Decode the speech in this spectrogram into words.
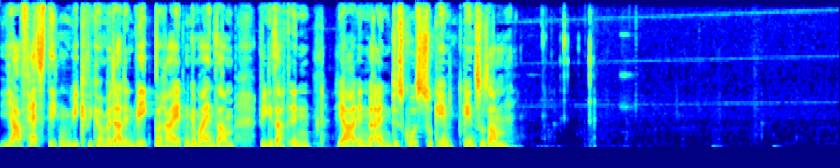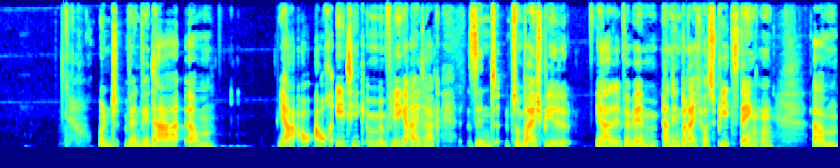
ja, festigen? Wie, wie können wir da den Weg bereiten, gemeinsam, wie gesagt, in, ja, in einen Diskurs zu gehen, gehen zusammen? Und wenn wir da, ähm, ja, auch Ethik im, im, Pflegealltag sind zum Beispiel, ja, wenn wir im, an den Bereich Hospiz denken, ähm,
